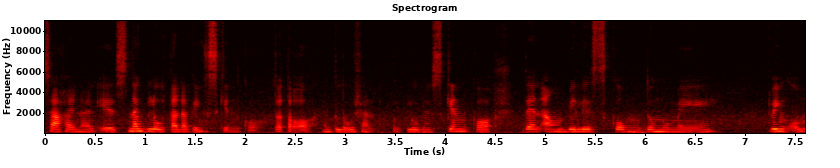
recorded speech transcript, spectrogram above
sa akin nun is, nag-glow talaga yung skin ko. Totoo, nag-glow siya, nag-glow yung skin ko. Then, ang bilis kong dumumi. Tuwing, um,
